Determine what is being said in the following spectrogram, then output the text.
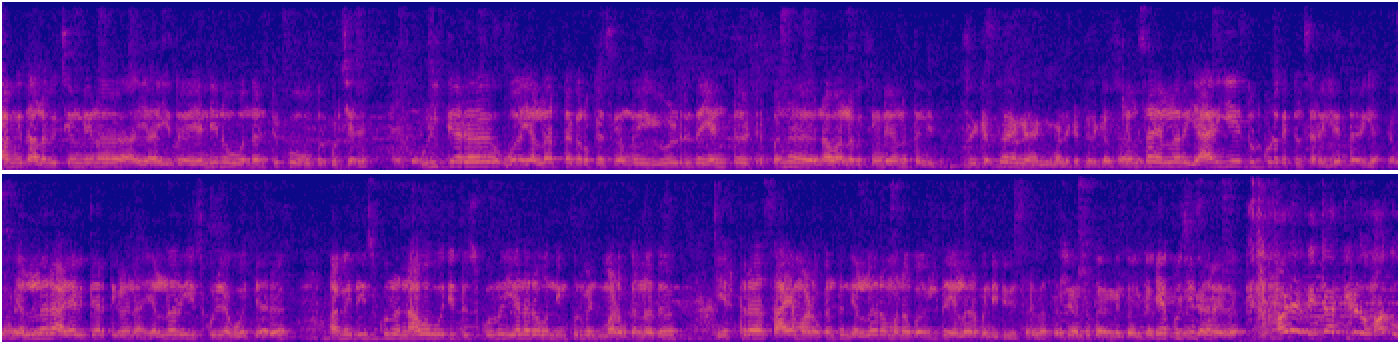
ಆಮೇಲೆ ಅಲವಿ ಚಂದಿನ ಇದು ಎಂಡಿನೂ ಒಂದೊಂದು ಟ್ರಿಪ್ ಒಬ್ಬೊಬ್ರು ಕುಡಿಸ್ಯಾರ ಉಳಿದ್ಯಾರ ಎಲ್ಲರ ತಗ ರೊಕ್ಕ ಸಿಗಂದು ಈಗ ಏಳರಿಂದ ಎಂಟು ಟ್ರಿಪ್ ಅನ್ನ ನಾವು ಅಲಬಿ ಸಿಂಗಡಿಯನ್ನು ತಂದಿದ್ವಿ. ಕೆಲಸ ಹೆಂಗ್ ಹೆಂಗ್ ಮಾಡ್ಲಿಕ್ಕೆ ಕೆಲಸ? ಕೆಲಸ ಎಲ್ಲರೂ ಯಾರಿಗೆ ದುಡ್ಡು ಕೊಡಕತ್ತಿಲ್ಲ ಸರ್ ಇಲ್ಲಿ ಇದ್ದರಿಗೆ ಎಲ್ಲರ. ಹಳೆ ವಿದ್ಯಾರ್ಥಿಗಳನ್ನ ಎಲ್ಲರೂ ಈ ಸ್ಕೂಲ್ನಾಗ ಓದ್ಯಾರ. ಆಮೇಲೆ ಈ ಸ್ಕೂಲ್ ನಾವ ಓದಿದ್ದ ಸ್ಕೂಲ್ ಏನಾರ ಒಂದ್ ಇಂಪ್ರೂವ್ಮೆಂಟ್ ಮಾಡ್ಬೇಕನ್ನೋದು ಎಷ್ಟರ ಸಹಾಯ ಮಾಡ್ಬೇಕಂತಂದ್ ಎಲ್ಲರ ಮನೋಭಾವದಿಂದ ಎಲ್ಲರೂ ಬಂದಿದ್ದೀವಿ ಸರ್ ಇವತ್ತು. ಏ ಖುಷಿ ಸರ್ ಇದು. ಹಳೆ ವಿದ್ಯಾರ್ಥಿಗಳು ಹಾಗೂ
